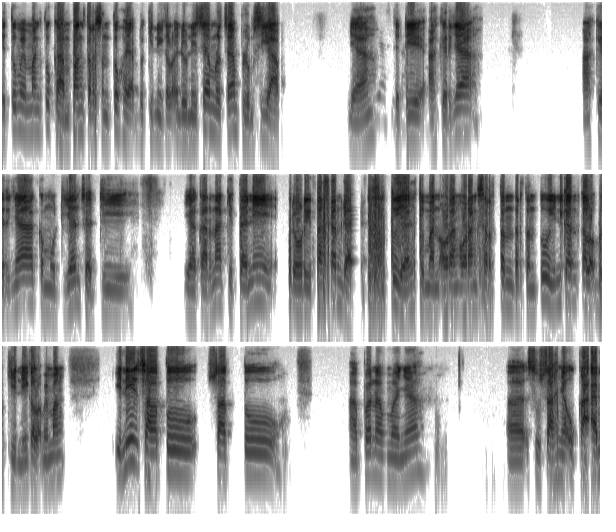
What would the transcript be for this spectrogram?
itu memang itu gampang tersentuh kayak begini. Kalau Indonesia menurut saya belum siap. Ya, ya jadi akhirnya akhirnya kemudian jadi ya karena kita ini prioritas kan nggak di situ ya, cuman orang-orang certain tertentu. Ini kan kalau begini, kalau memang ini satu satu apa namanya uh, susahnya UKM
